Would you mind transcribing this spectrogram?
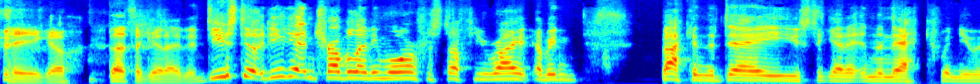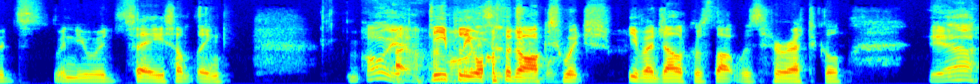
There you go. That's a good idea. Do you still do you get in trouble anymore for stuff you write? I mean back in the day you used to get it in the neck when you would when you would say something oh yeah. Uh, deeply orthodox which evangelicals thought was heretical. Yeah.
